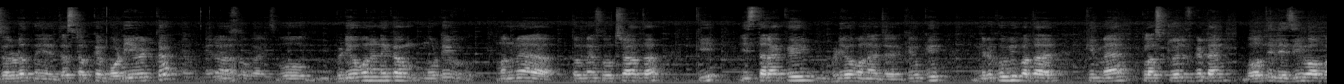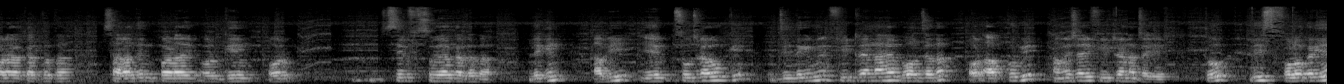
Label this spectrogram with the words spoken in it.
ज़रूरत नहीं है। जस्ट आपके बॉडी वेट का मेरा वो वीडियो बनाने का मोटिव मन में आया। तो मैं सोच रहा था कि इस तरह की वीडियो बनाया जाए क्योंकि मेरे को भी पता है कि मैं क्लास ट्वेल्व के टाइम बहुत ही लेजी हुआ पढ़ा करता था। सारा दिन पढ़ाई और गेम और सिर्फ़ सोया करता था। लेकिन अभी ये सोच रहा हूँ कि ज़िंदगी में फिट रहना है बहुत ज़्यादा और आपको भी हमेशा ही फिट रहना चाहिए। तो प्लीज़ फॉलो करिए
